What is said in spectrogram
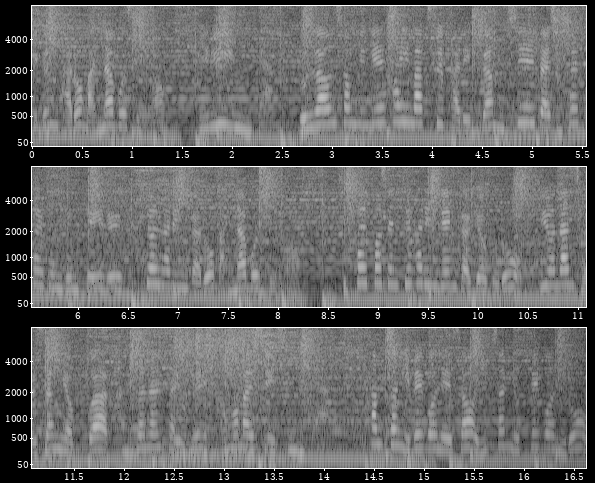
지금 바로 만나보세요. 1위입니다. 놀라운 성능의 하이막스 바리감 CL-8800K를 특별 할인가로 만나보세요. 18% 할인된 가격으로 뛰어난 절삭력과 간편한 사용을 경험할 수 있습니다. 3,200원에서 2,600원으로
